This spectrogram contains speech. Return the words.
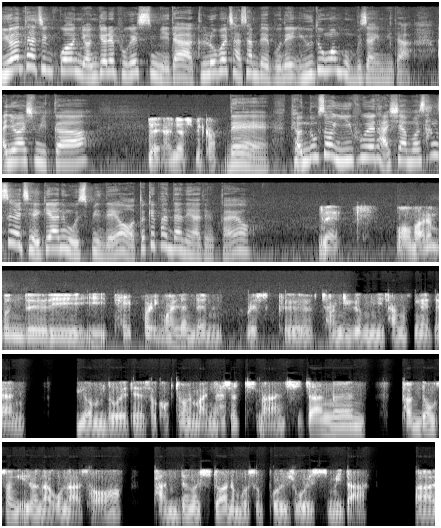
유한타증권 연결해 보겠습니다. 글로벌 자산 배분의 유동원 본부장입니다. 안녕하십니까? 네, 안녕하십니까? 네, 변동성 이후에 다시 한번 상승을 재개하는 모습인데요. 어떻게 판단해야 될까요? 네, 어, 많은 분들이 이 테이퍼링 관련된 리스크, 장기금리 상승에 대한 위험도에 대해서 걱정을 많이 하셨지만 시장은 변동성이 일어나고 나서 반등을 시도하는 모습 보여주고 있습니다. 아,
